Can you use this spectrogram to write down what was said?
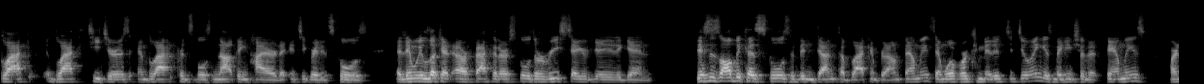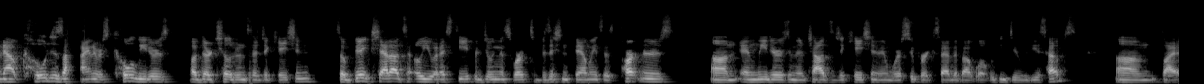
black black teachers and black principals not being hired at integrated schools, and then we look at our fact that our schools are resegregated again, this is all because schools have been done to black and brown families. And what we're committed to doing is making sure that families are now co-designers, co-leaders of their children's education. So big shout out to OUSD for doing this work to position families as partners um, and leaders in their child's education. And we're super excited about what we can do with these hubs um, by,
